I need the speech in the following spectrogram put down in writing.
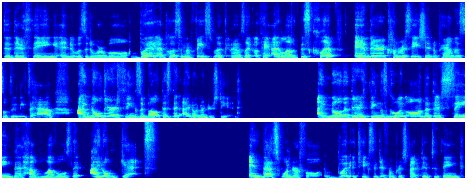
did their thing and it was adorable. But I posted on Facebook and I was like, okay, I love this clip and their conversation. Apparently something we need to have. I know there are things about this that I don't understand. I know that there are things going on that they're saying that have levels that I don't get. And that's wonderful. But it takes a different perspective to think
